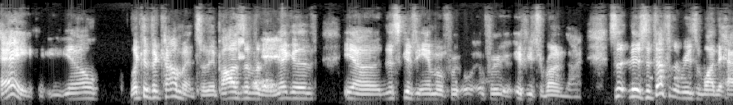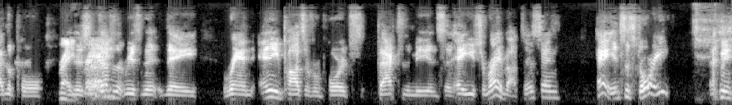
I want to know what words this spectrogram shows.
hey, you know, look at the comments. Are they positive? Are they negative? You know, this gives you ammo for, for if you should run or not. So there's a definite reason why they had the poll. Right. There's right. a definite reason that they ran any positive reports back to the media and said, hey, you should write about this. And hey, it's a story. I mean,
